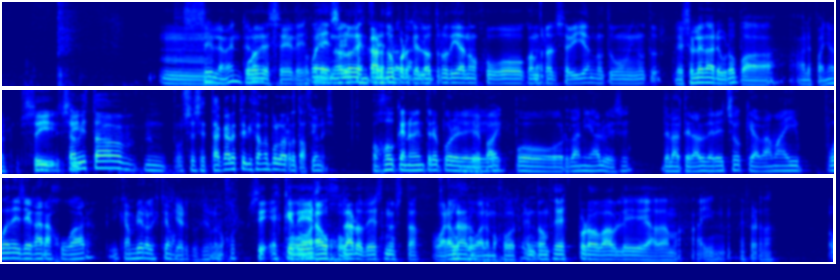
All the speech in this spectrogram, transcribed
Posiblemente, ¿no? Puede ser, eh. Puede no ser lo descarto porque el otro día no jugó contra el Sevilla, no tuvo minutos. Le suele dar Europa a- al español. Sí, Xavi sí. está, mm, o sea, se está caracterizando por las rotaciones. Ojo que no entre por, el, Depay. por Dani Alves, eh, de lateral derecho, que Adama ahí puede llegar a jugar. Y cambiar el esquema. Cierto, a cierto. lo mejor. Sí, es que O Dest, Araujo. claro, Dest no está. O Araujo, Claro. a lo mejor. Entonces es probable Adama, ahí es verdad.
